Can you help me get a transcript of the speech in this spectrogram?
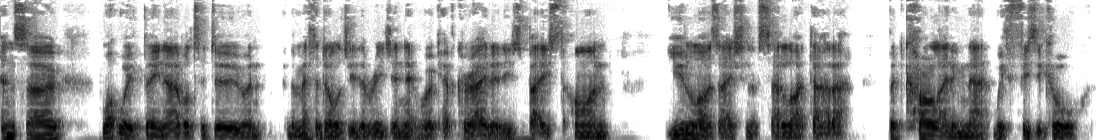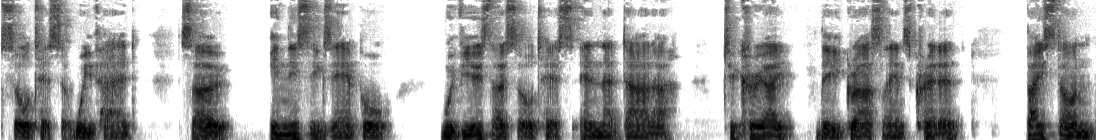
And so, what we've been able to do, and the methodology the Regen Network have created, is based on utilization of satellite data, but correlating that with physical soil tests that we've had. So, in this example, we've used those soil tests and that data to create the grasslands credit based on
